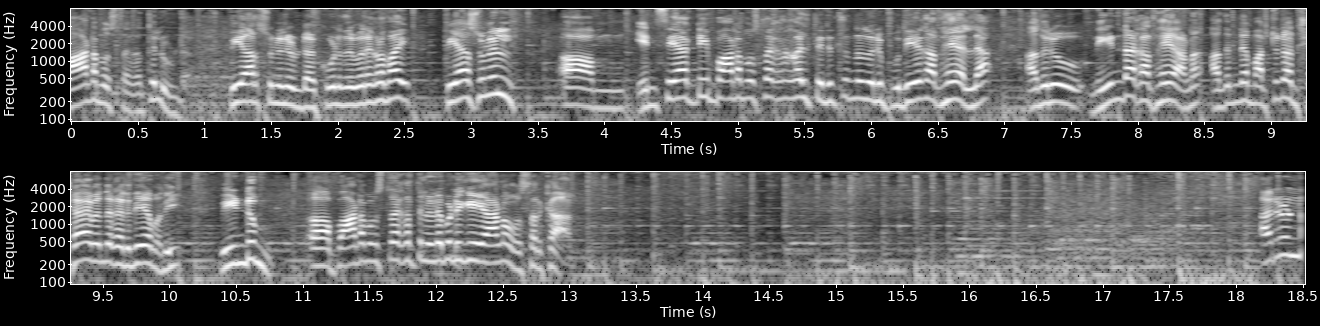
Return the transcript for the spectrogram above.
പാഠപുസ്തകത്തിലുണ്ട്. പി ആർ സുനിലുണ്ട്. കൂടുതൽ വിവരങ്ങളുമായി P R Sunil N C R T പാഠപുസ്തകങ്ങൾ തിരുത്തുന്നത് ഒരു പുതിയ കഥയല്ല അതൊരു നീണ്ട കഥയാണ്. അതിന്റെ മറ്റൊരു അധ്യായം എന്ന് കരുതിയാൽ മതി. വീണ്ടും പാഠപുസ്തകത്തിൽ ഇടപെടുകയാണോ സർക്കാർ? അരുൺ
